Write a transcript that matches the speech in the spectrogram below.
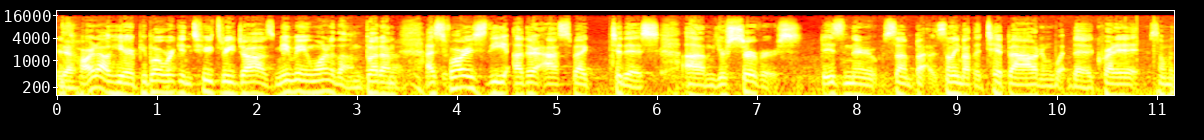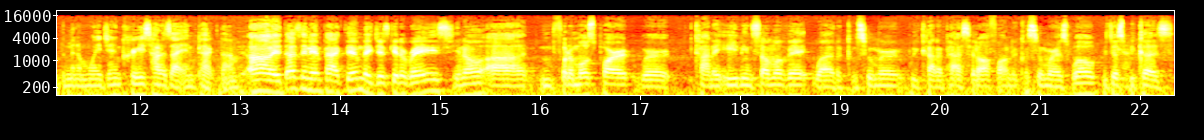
it's hard out here. People are working two, three jobs, me being one of them. But um, as far as the other aspect to this, um, your servers, isn't there some, something about the tip out and what the credit, some with the minimum wage increase? How does that impact them? Uh, it doesn't impact them. They just get a raise. You know, uh, for the most part, we're kind of eating some of it, while the consumer, we kind of pass it off on the consumer as well, just because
